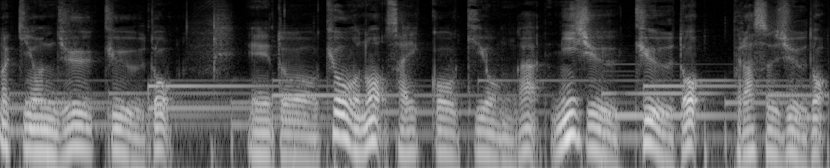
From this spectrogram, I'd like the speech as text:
の気温19度。えっ、ー、と今日の最高気温が29度プラス10度。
